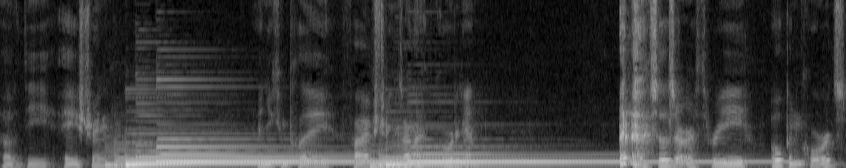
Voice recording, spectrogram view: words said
of the A string and you can play five strings on that chord again. So those are our three open chords.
